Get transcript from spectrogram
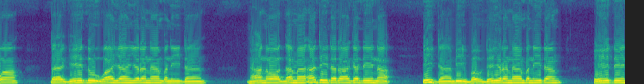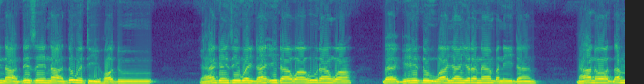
ဝါတကေတုဝါယံယရဏံပဏိတံနာနောသမ္မအဋ္ဌိတရာဂတိနဣဒံပိဗုဒ္ဓေယရဏံပဏိတံဧတေနသစ္စေနသုဝတိဟောတုယံကိဉ္စီဝိတံဣဒဝါဟုရံဝါ သကေတုဝါယံယရဏံပဏိတံနာနောတမ္မ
